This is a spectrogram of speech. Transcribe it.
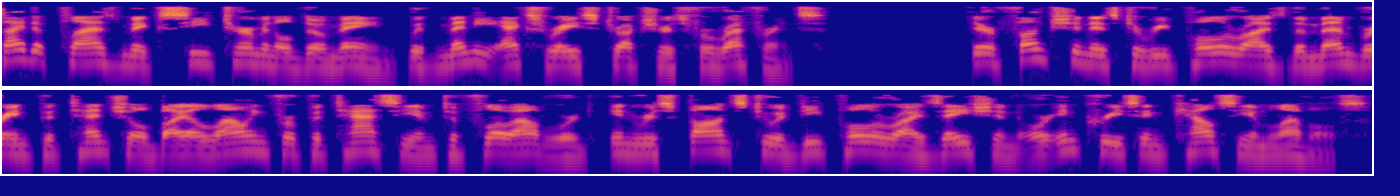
cytoplasmic C-terminal domain, with many X-ray structures for reference. Their function is to repolarize the membrane potential by allowing for potassium to flow outward, in response to a depolarization or increase in calcium levels.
